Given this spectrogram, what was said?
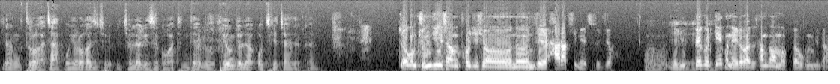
그냥 들어가자. 뭐 여러 가지 전략이 있을 것 같은데 뭐 대응 전략 어떻게 짜야 될까요? 조금 중지 이상 포지션은 이제 하락시 매수죠. 어, 뭐 예, 600을 예. 깨고 내려가도 상관은 없다고 봅니다.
